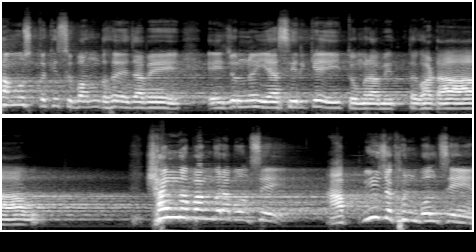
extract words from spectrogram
সমস্ত কিছু বন্ধ হয়ে যাবে। এই জন্য ইয়াসিরকেই তোমরা মৃত্যু ঘটাও। সাঙ্গপাঙ্গরা বলছে, আপনি যখন বলছেন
